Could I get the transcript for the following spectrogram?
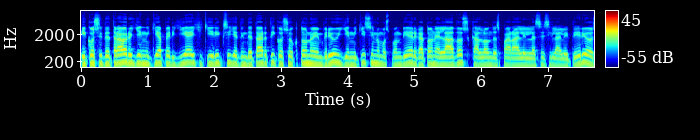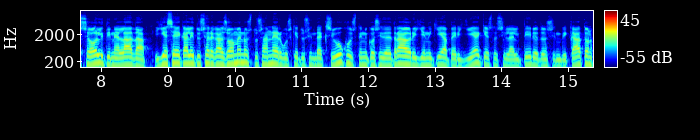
24ωρη γενική απεργία έχει κηρύξει για την Τετάρτη 28 Νοεμβρίου η Γενική Συνομοσπονδία Εργατών Ελλάδος, καλώντας παράλληλα σε συλλαλητήριο σε όλη την Ελλάδα. Η ΓΕΣΕ καλεί τους εργαζόμενους, τους ανέργους και τους συνταξιούχους στην 24ωρη γενική απεργία και στο συλλαλητήριο των συνδικάτων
